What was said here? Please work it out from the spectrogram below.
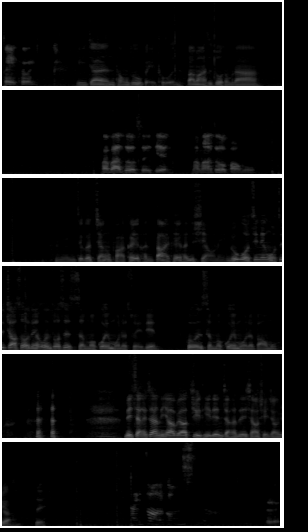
北屯，与家人同住北屯，爸妈是做什么的啊？爸爸做水电，妈妈做保姆。你这个讲法可以很大，也可以很小呢。如果今天我是教授，我就会问说是什么规模的水电，会问什么规模的保姆。你想一下，你要不要具体一点讲，还是你想要写这样就好？对，牌照的公司啊，对，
